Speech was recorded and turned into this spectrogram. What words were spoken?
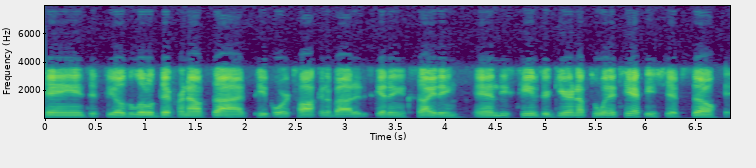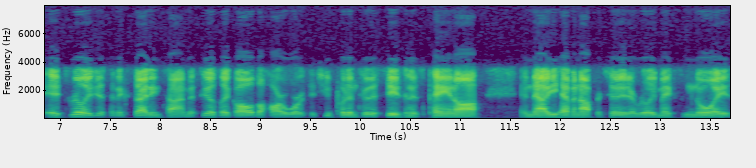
change. It feels a little different outside. People are talking about it. It's getting exciting. And these teams are gearing up to win a championship. So it's really just an exciting time. It feels like all the hard work that you put in through the season is paying off. And now you have an opportunity to really make some noise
